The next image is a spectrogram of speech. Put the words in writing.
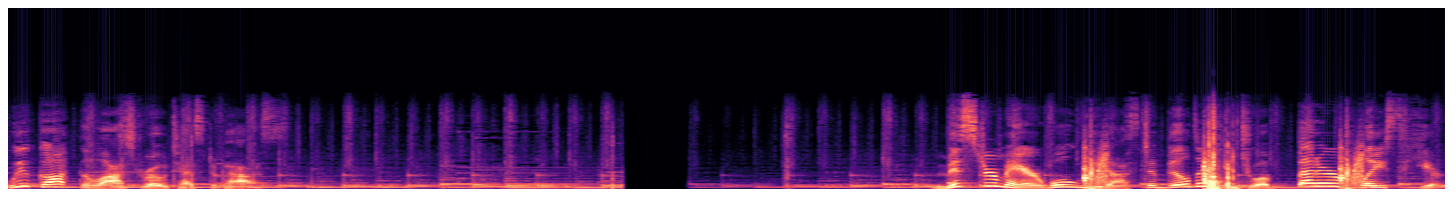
we've got the last road test to pass. Mr. Mayor will lead us to build it into a better place here.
